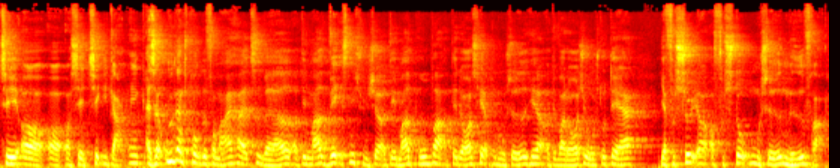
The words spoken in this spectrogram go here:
til at, at, at sætte ting i gang. Ikke? Altså udgangspunktet for mig har altid været, og det er meget væsentligt, synes jeg, og det er meget brugbart, det er det også her på museet her, og det var det også i Oslo, det er, jeg forsøger at forstå museet nedefra.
